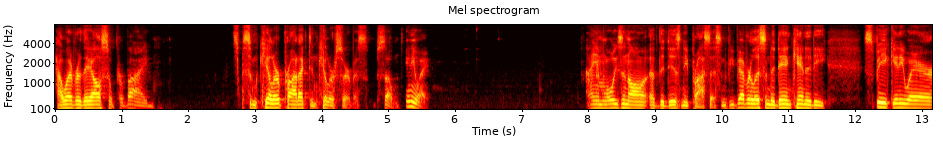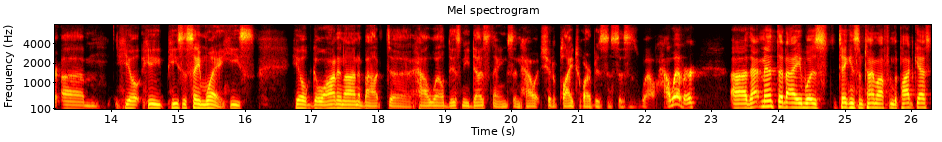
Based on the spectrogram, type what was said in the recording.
However, they also provide some killer product and killer service. So anyway, I am always in awe of the Disney process. And if you've ever listened to Dan Kennedy speak anywhere, um, he'll he he's the same way. He's he'll go on and on about uh, how well Disney does things and how it should apply to our businesses as well. However, uh, that meant that I was taking some time off from the podcast.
